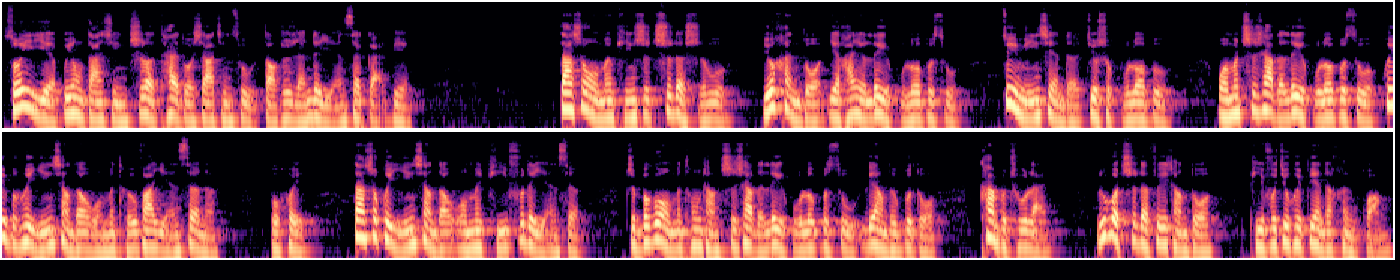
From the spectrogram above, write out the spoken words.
所以也不用担心吃了太多虾青素导致人的颜色改变。但是，我们平时吃的食物有很多也含有类胡萝卜素，最明显的就是胡萝卜。我们吃下的类胡萝卜素会不会影响到我们头发颜色呢？不会，但是会影响到我们皮肤的颜色。只不过我们通常吃下的类胡萝卜素量都不多，看不出来。如果吃的非常多，皮肤就会变得很黄。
